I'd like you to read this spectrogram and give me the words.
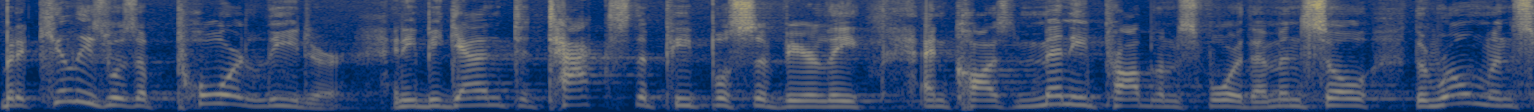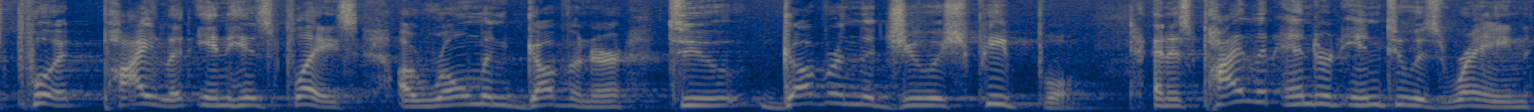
But Archelaus was a poor leader, and he began to tax the people severely and caused many problems for them. And so the Romans put Pilate in his place, a Roman governor, to govern the Jewish people. And as Pilate entered into his reign,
